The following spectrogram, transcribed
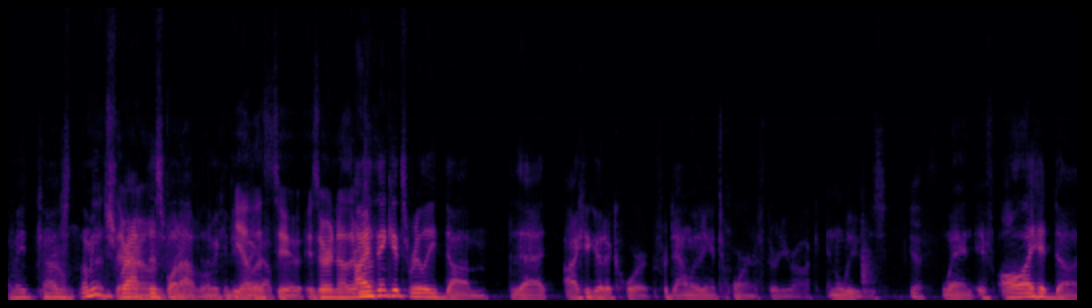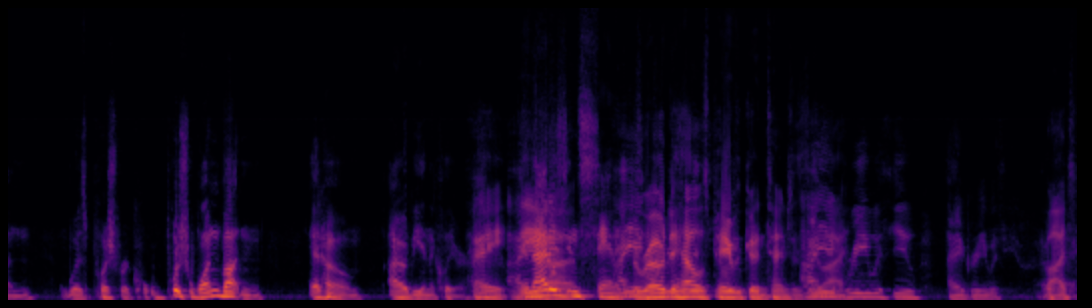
Let me can I Well, just, let me just wrap own this one up, and then we can do Yeah, let's do. Is there another? I one? think it's really dumb that I could go to court for downloading a torrent of Thirty Rock and lose. Yes. when if all I had done was push rec- push one button at home, I would be in the clear. Hey, I- and that is uh, insanity. The road to hell is paved you. with good intentions. I agree with you. I agree with you. But,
